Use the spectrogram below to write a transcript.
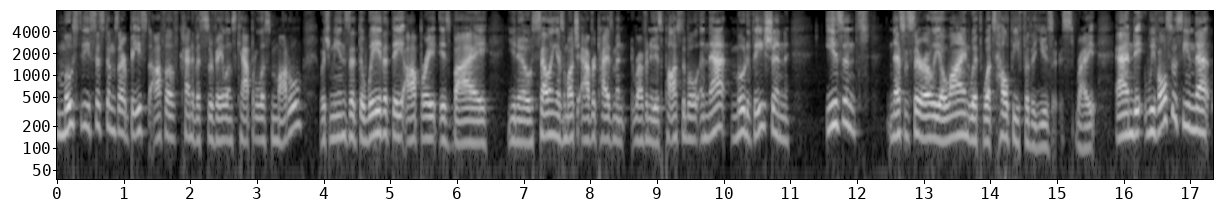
most of these systems are based off of kind of a surveillance capitalist model, which means that the way that they operate is by, you know, selling as much advertisement revenue as possible. And that motivation isn't necessarily aligned with what's healthy for the users, right? And we've also seen that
